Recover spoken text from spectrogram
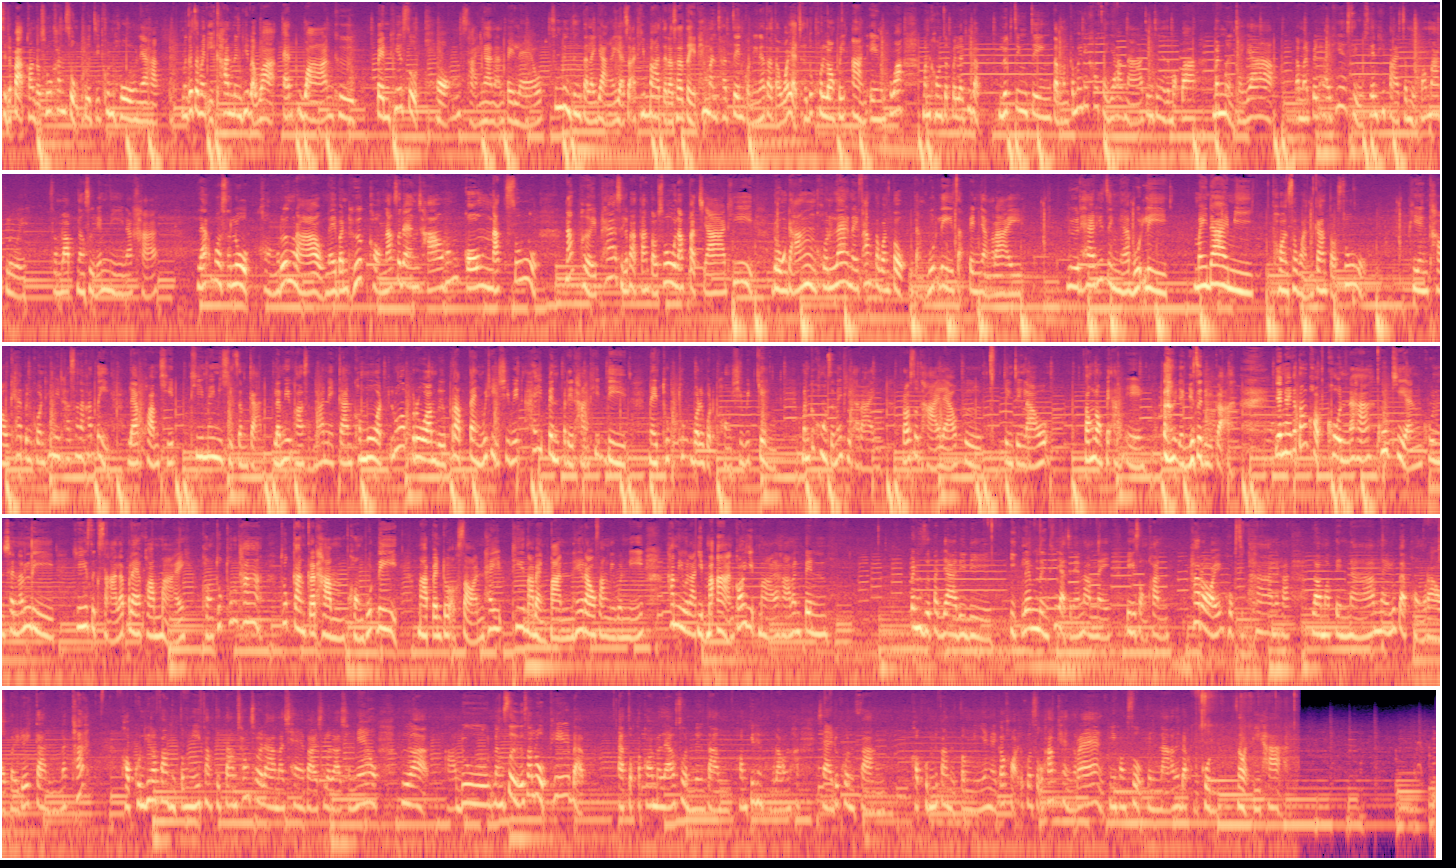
ศิลปะการต่อสู้ขั้นสูงคือจิตคุณโฮเนี่ยค่ะมันก็จะเป็นอีกขั้นหนึ่งที่แบบว่าแอดวานคือเป็นที่สุดของสายงานนั้นไปแล้ว ซึ่งจริงๆแต่ละอย่างอะอยากจะอธิบายแต่ละสเตจให้มันชัดเจนกว่านี้นะแต่แต่ว่าอยากจะให้ทุกคนลองไปอ่านเอง เพราะว่ามันคงจะเป็นอะไรที่แบบลึกจริง ๆ แต่มันก็ไม่ได้เข้าใจยากนะ จริงๆอยากจะบอกว่ามันเหมือนจะยาก แต่มันเป็นอะไรที่สิวเส้นที่ปลายจมูกมากๆเลยสำหรับหนังสือเล่มนี้นะคะ และบทสรุปของเรื่องราวในบันทึกของนักแสดงชาวฮ่องกง นักสู้ นักเผยแพร่ศิลปะการต่อสู้ นักปรัชญาที่โด่งดังคนแรกในภาคตะวันตก อย่างบูตลีจะเป็นอย่างไร หรือแท้ที่จริงเนี่ยบูตลีไม่ได้มีพรสวรรค์การต่อสู้ พียงเขาแค่เป็นคนที่มีทัศนคติ และความคิดที่ไม่มีขีดจำกัด และมีความสามารถในการขมวด รวบรวม หรือปรับแต่งวิถีชีวิตให้เป็นไปในทางที่ดี ในทุกๆ บริบทของชีวิตเก่ง มันก็คงจะไม่ผิดอะไร เพราะสุดท้ายแล้วคือจริงๆแล้วต้องลองไปอ่านเอง อย่างนี้จะดีกว่า ยังไงก็ต้องขอบคุณนะคะ คู่เขียนคุณชนนลี ที่ศึกษาและแปลความหมายของทุกท่วงท่า ทุกการกระทำของบุตรีมาเป็นตัวอักษรให้ที่มาแบ่งปันให้เราฟังในวันนี้ ถ้ามีเวลาหยิบมาอ่านก็หยิบมานะคะ มันเป็นเป็นหนังสือปรัชญาดีๆ อีกเล่มหนึ่งที่อยากจะแนะนำในปี 2565 นะคะ เรามาเป็นน้ำในรูปแบบของเราไปด้วยกันนะคะ ขอบคุณที่เราฟังถึงตรงนี้ ฝากติดตามช่องชลดามาแชร์บายชลดาชาแนลเพื่ออดูหนังสือสรุปที่แบบ แอบตกตะกอนมาแล้วส่วนหนึ่งตามความคิดเห็นของเรานะคะแชร์ทุกคนฟังขอบคุณที่ฟังถึงตรงนี้ยังไงก็ขอให้ทุกคนสุขภาพแข็งแรง มีความสุขเป็นน้ำในแบบของคุณ สวัสดีค่ะ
